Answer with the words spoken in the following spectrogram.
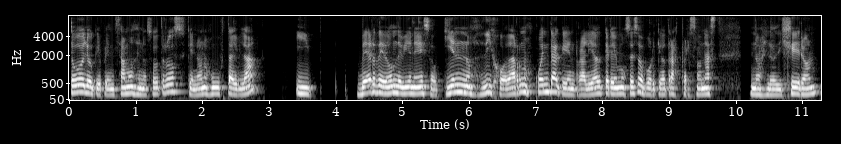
todo lo que pensamos de nosotros, que no nos gusta y bla, y ver de dónde viene eso, quién nos dijo, darnos cuenta que en realidad creemos eso porque otras personas nos lo dijeron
